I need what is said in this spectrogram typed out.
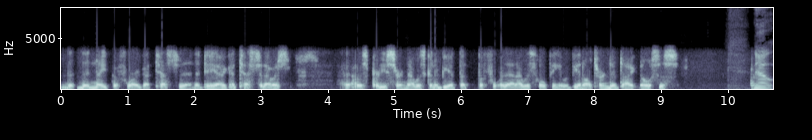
the, the night before I got tested and the day I got tested. I was I was pretty certain that was going to be it, but before that, I was hoping it would be an alternative diagnosis. Now,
